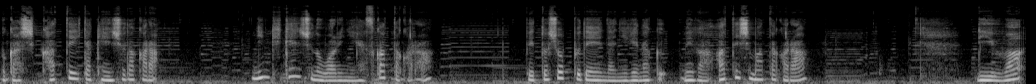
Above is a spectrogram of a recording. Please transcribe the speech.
昔飼っていた犬種だから。人気犬種の割に安かったから。ペットショップで何気なく目が合ってしまったから。理由は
